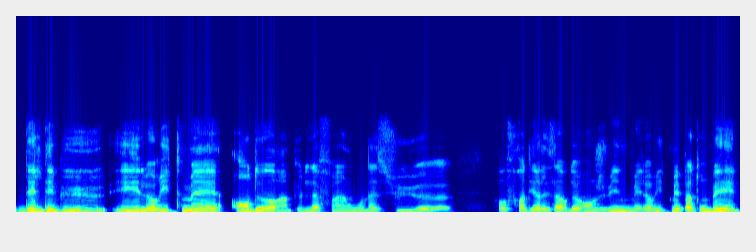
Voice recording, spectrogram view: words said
dès le début et le rythme est en dehors un peu de la fin où on a su euh, refroidir les ardeurs angevines, mais le rythme n'est pas tombé.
